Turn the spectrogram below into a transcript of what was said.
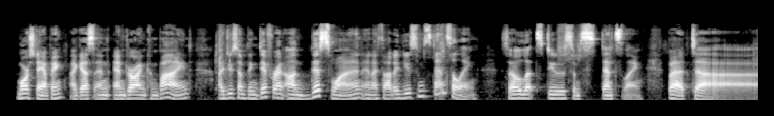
more stamping, I guess, and, and drawing combined, I do something different on this one, and I thought I'd use some stenciling. So let's do some stenciling. But uh,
